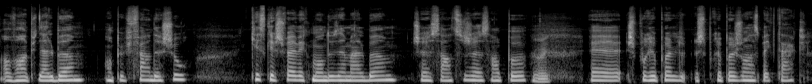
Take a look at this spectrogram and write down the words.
On vend plus d'albums, on peut plus faire de shows. Qu'est-ce que je fais avec mon deuxième album? Je le sens-tu, je le sens pas? Oui. Euh, je pourrais pas le- je pourrais pas jouer en spectacle.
